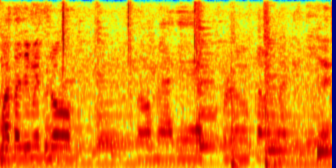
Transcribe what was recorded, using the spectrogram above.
માતાજી મિત્રો. તો અમે આજે પકોડીનું કામ કરી દીધું.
